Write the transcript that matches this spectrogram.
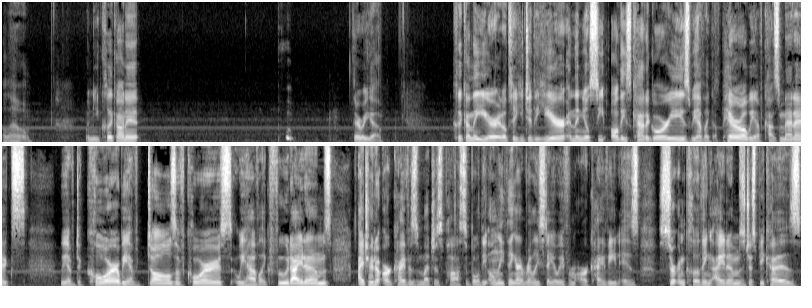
hello, when you click on it, there we go. Click on the year, it'll take you to the year, and then you'll see all these categories. We have like apparel, we have cosmetics, we have decor, we have dolls, of course, we have like food items. I try to archive as much as possible. The only thing I really stay away from archiving is certain clothing items just because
